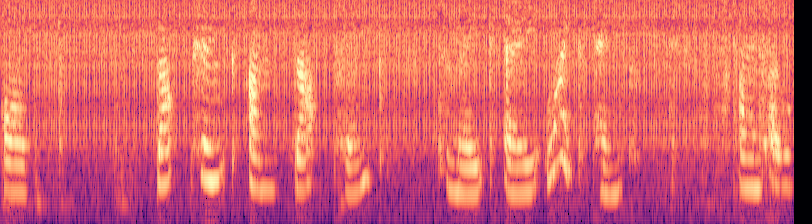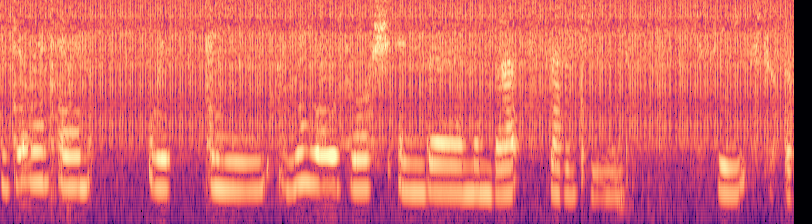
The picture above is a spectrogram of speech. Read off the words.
of that pink and that pink to make a light pink. And I will be going in with the Rio brush in the number 17. See, it's just a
